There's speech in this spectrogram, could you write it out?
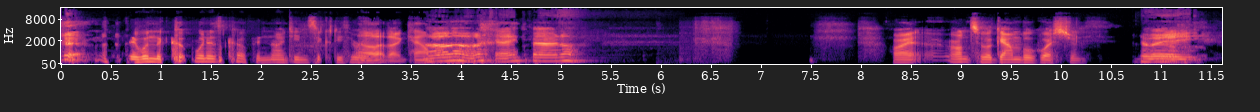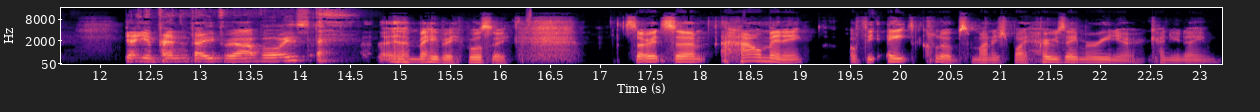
they won the Cup Winners' Cup in 1963. no, that don't count. oh, okay, fair enough. All right, we're on to a gamble question. Hey, get your pen and paper out, boys. Uh, maybe we'll see. So it's um, how many of the eight clubs managed by Jose Mourinho can you name?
